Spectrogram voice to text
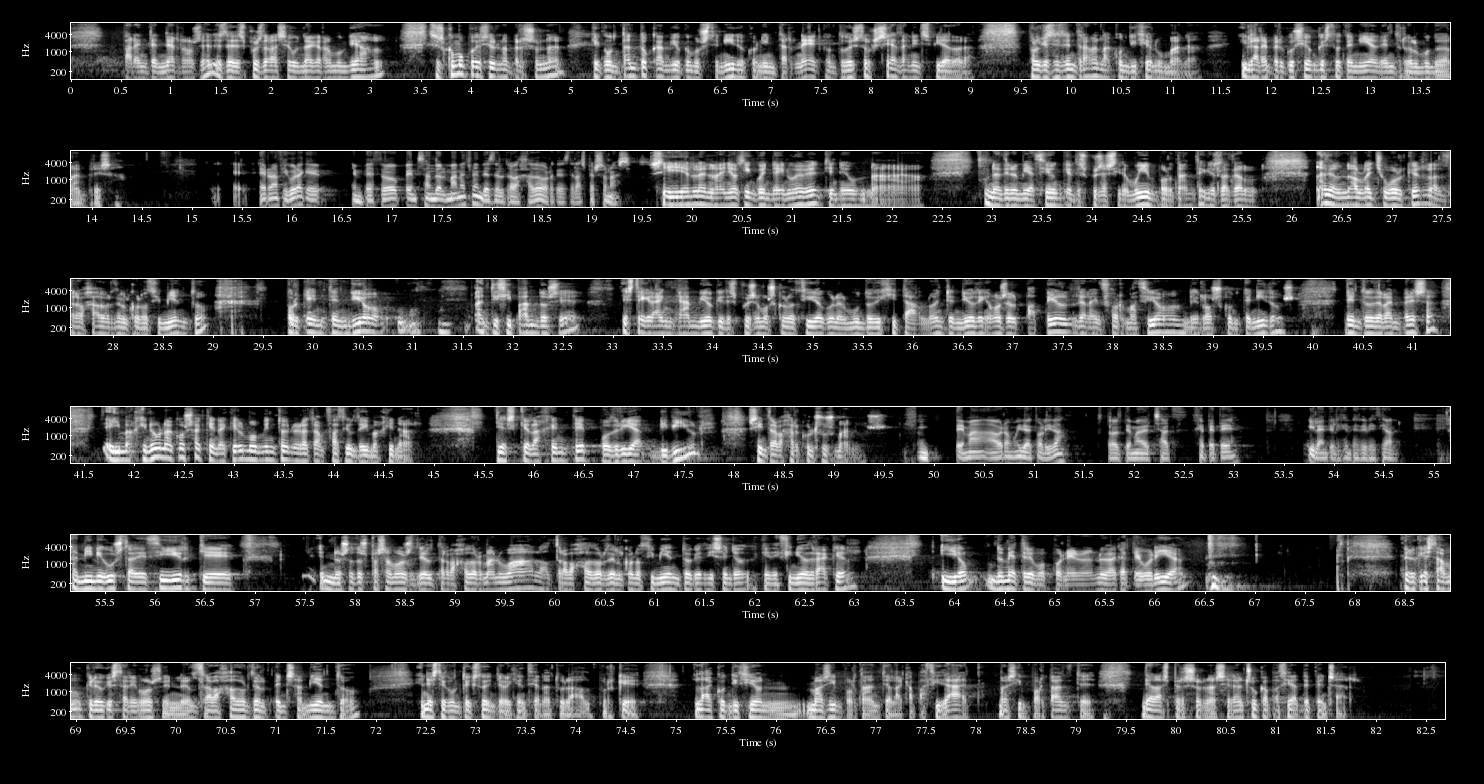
para entendernos, ¿eh? desde después de la Segunda Guerra Mundial. Es cómo puede ser una persona que con tanto cambio que hemos tenido, con Internet, con todo esto, sea tan inspiradora, porque se centraba en la condición humana y la repercusión que esto tenía dentro del mundo de la empresa. Era una figura que empezó pensando el management desde el trabajador, desde las personas. Sí, él en el año 59 tiene una, una denominación que después ha sido muy importante, que es la del, la del knowledge worker, el trabajador del conocimiento, porque entendió, anticipándose, este gran cambio que después hemos conocido con el mundo digital. ¿no? Entendió, digamos, el papel de la información, de los contenidos dentro de la empresa e imaginó una cosa que en aquel momento no era tan fácil de imaginar, y es que la gente podría vivir sin trabajar con sus manos. Un tema ahora muy de actualidad, todo el tema del chat GPT y la inteligencia artificial. A mí me gusta decir que nosotros pasamos del trabajador manual al trabajador del conocimiento que, diseñó, que definió Drucker y yo no me atrevo a poner una nueva categoría, pero que estamos, creo que estaremos en el trabajador del pensamiento en este contexto de inteligencia natural, porque la condición más importante, la capacidad más importante de las personas será en su capacidad de pensar.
